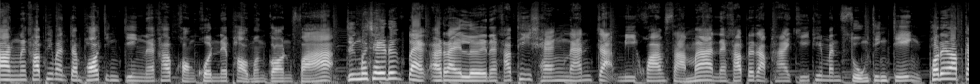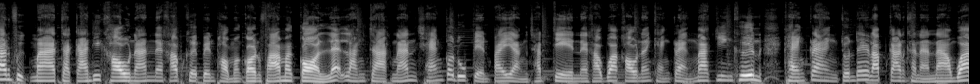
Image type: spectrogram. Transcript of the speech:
ลังนะครับที่มันจำเพาะจริงๆนะครับของคนในเผ่ามังกรฟ้า จึงไม่ใช่เรื่องแปลกอะไรเลยนะครับที่แชงนั้นจะมีความสามารถนะครับระดับไฮคีที่มันสูงจริงๆ เพราะได้รับการฝึกมาจากการที่เขานั้นนะครับเคยเป็นเผ่ามังกรฟ้ามาก่อน และหลังจากนั้นแชงก็ดูเปลี่ยนไปอย่างชัดเจนนะครับว่าเขานั้นแข็งแกร่งมากยิ่งขึ้น แข็งแกร่งจนได้รับการขนานนามว่า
